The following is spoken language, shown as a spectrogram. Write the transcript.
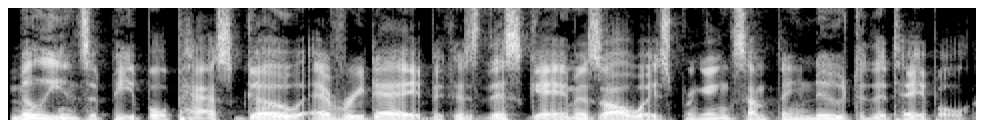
Millions of people pass Go every day because this game is always bringing something new to the table.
